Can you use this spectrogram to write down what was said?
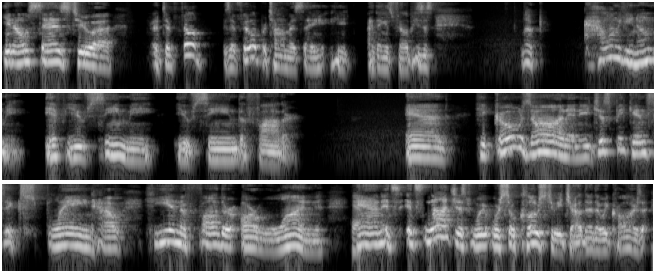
you know says to uh Uh, to Philip, is it Philip or Thomas? They, he, I think it's Philip. He says, Look, how long have you known me? If you've seen me, you've seen the Father. And he goes on and he just begins to explain how he and the father are one yeah. and it's it's not just we're, we're, so close to each other that we call ourselves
